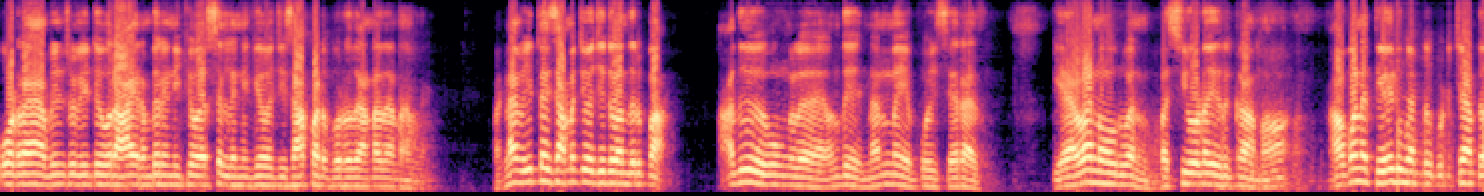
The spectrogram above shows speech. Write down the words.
போடுறேன் அப்படின்னு சொல்லிட்டு ஒரு ஆயிரம் பேரை நிற்க வரிசையில் நிற்க வச்சு சாப்பாடு போடுறது அன்னதானம். இல்லை எல்லாம் சமைச்சு வச்சுட்டு வந்திருப்பான். அது உங்களை வந்து நன்மையை போய் சேராது. எவன் ஒருவன் பசியோட இருக்கானோ அவனை தேடி கண்டுபிடிச்சு அந்த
